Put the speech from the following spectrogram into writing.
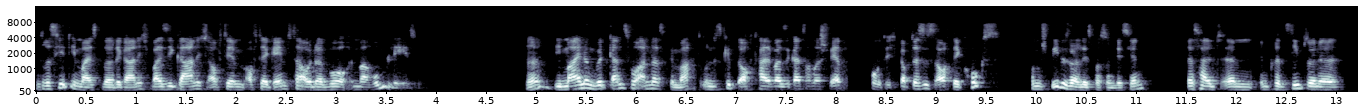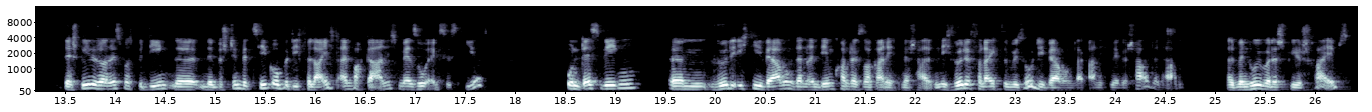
Interessiert die meisten Leute gar nicht, weil sie gar nicht auf, dem, auf der GameStar oder wo auch immer rumlesen. Ne? Die Meinung wird ganz woanders gemacht und es gibt auch teilweise ganz andere Schwerpunkte. Ich glaube, das ist auch der Krux vom Spielejournalismus so ein bisschen, dass halt ähm, im Prinzip so eine, der Spielejournalismus bedient eine, eine, bestimmte Zielgruppe, die vielleicht einfach gar nicht mehr so existiert. Und deswegen ähm, würde ich die Werbung dann in dem Kontext auch gar nicht mehr schalten. Ich würde vielleicht sowieso die Werbung da gar nicht mehr geschaltet haben. Also wenn du über das Spiel schreibst,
